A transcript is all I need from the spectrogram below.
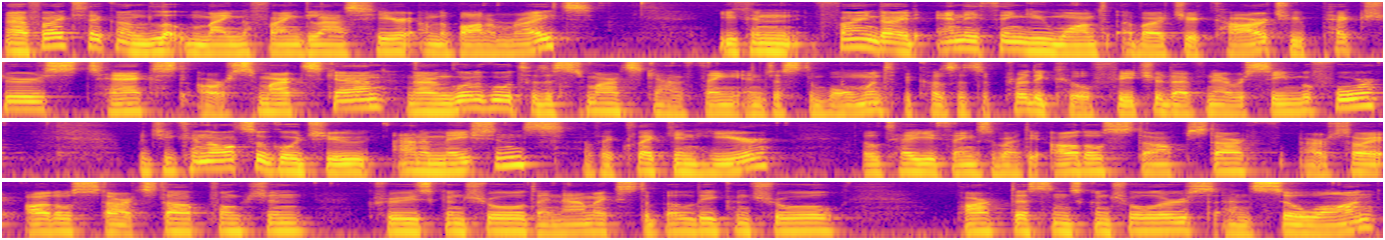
Now if I click on the little magnifying glass here on the bottom right, you can find out anything you want about your car through pictures, text or smart scan. Now I'm going to go to the smart scan thing in just a moment because it's a pretty cool feature that I've never seen before. But you can also go to animations. If I click in here, It'll tell you things about the auto stop start, or sorry, auto start stop function, cruise control, dynamic stability control, park distance controllers, and so on.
